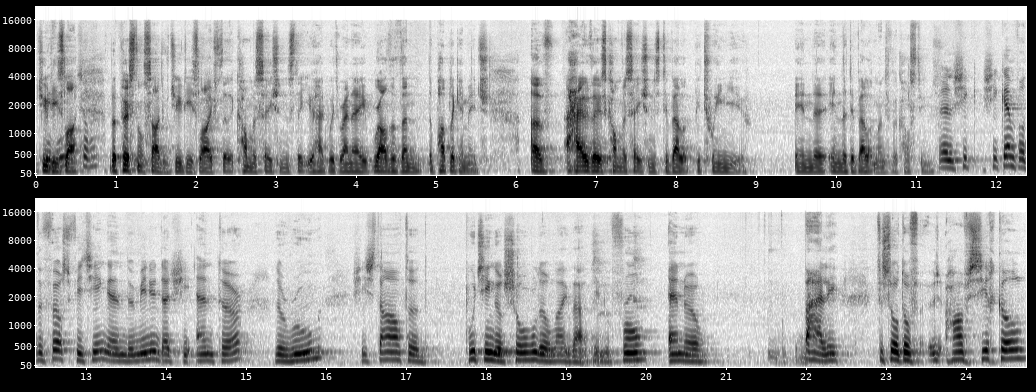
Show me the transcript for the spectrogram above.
Judy's mm -hmm. life, the personal side of Judy's life, the conversations that you had with Renee, rather than the public image of how those conversations developed between you in the in the development of the costumes. Well, she she came for the first fitting, and the minute that she entered the room, she started putting her shoulder like that in the front and her belly the sort of uh, half circle.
